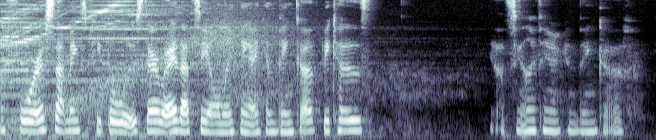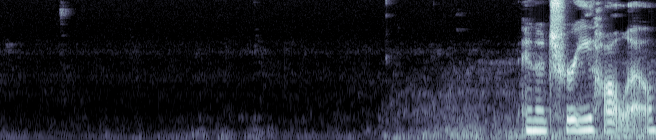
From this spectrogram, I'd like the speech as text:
A forest that makes people lose their way. That's the only thing I can think of because. Yeah, that's the only thing I can think of. In a tree hollow.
